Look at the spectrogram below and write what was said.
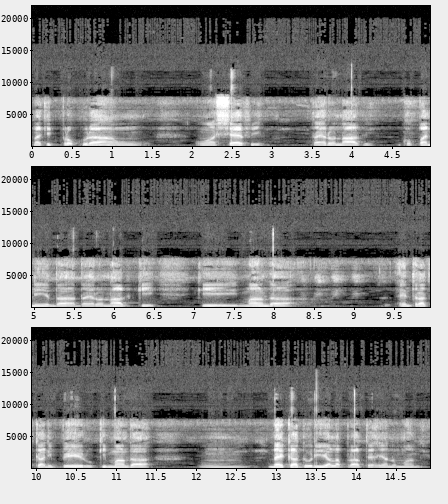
mas tem que procurar um, uma chefe da aeronave, companhia da, da aeronave que, que manda entrar de carimpeiro, que manda um, mercadoria lá para a terra Yanomami.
